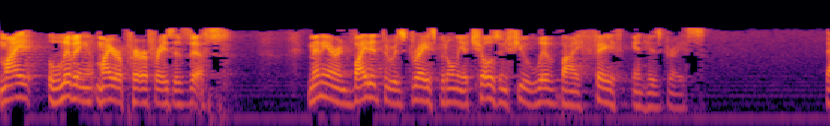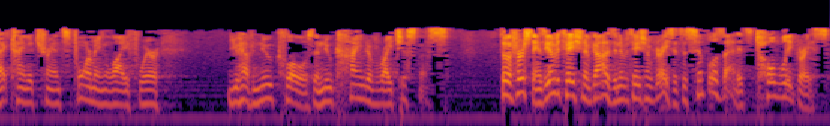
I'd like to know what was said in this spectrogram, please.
My Kevin Meyer paraphrase is this Many are invited through his grace, but only a chosen few live by faith in his grace. That kind of transforming life where you have new clothes, a new kind of righteousness. So the first thing is the invitation of God is an invitation of grace. It's as simple as that. It's totally grace.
